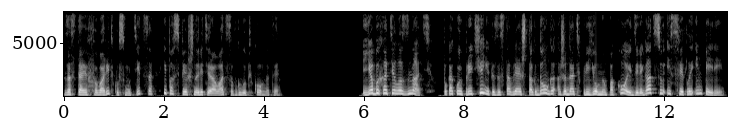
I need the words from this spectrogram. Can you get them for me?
заставив фаворитку смутиться и поспешно ретироваться вглубь комнаты. «Я бы хотела знать, по какой причине ты заставляешь так долго ожидать в приемном покое делегацию из Светлой Империи?»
